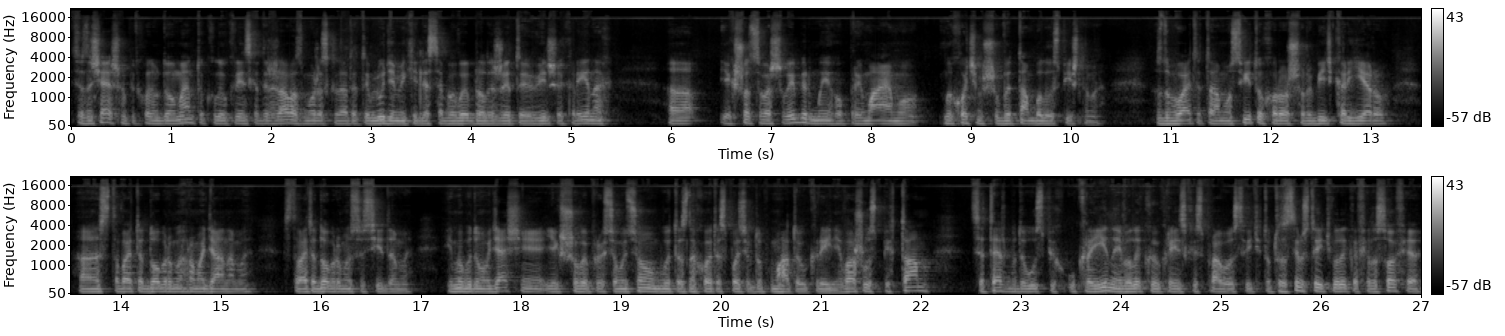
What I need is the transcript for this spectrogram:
Це означає, що ми підходимо до моменту, коли українська держава зможе сказати тим людям, які для себе вибрали жити в інших країнах. Якщо це ваш вибір, ми його приймаємо. Ми хочемо, щоб ви там були успішними. Здобувайте там освіту хорошу, робіть кар'єру, ставайте добрими громадянами, ставайте добрими сусідами. І ми будемо вдячні, якщо ви при всьому цьому будете знаходити спосіб допомагати Україні. Ваш успіх там це теж буде успіх України і великої української справи у світі. Тобто за цим стоїть велика філософія,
